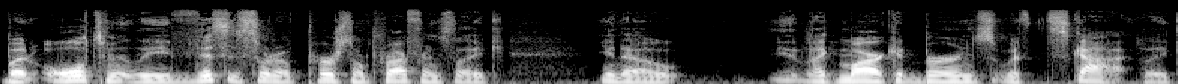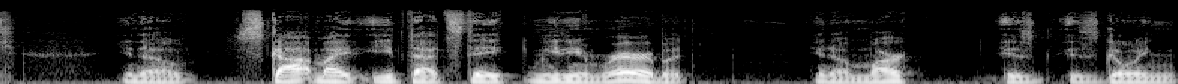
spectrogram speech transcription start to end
but ultimately this is sort of personal preference like you know like mark it Bern's with scott like you know scott might eat that steak medium rare but you know mark is is going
